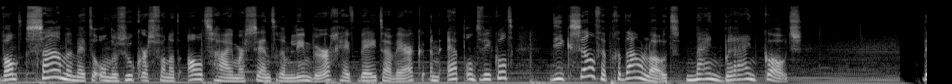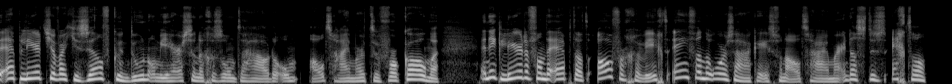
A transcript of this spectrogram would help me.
Want samen met de onderzoekers van het Alzheimer Centrum Limburg heeft Betawerk een app ontwikkeld die ik zelf heb gedownload, Mijn Brein Coach. De app leert je wat je zelf kunt doen om je hersenen gezond te houden om Alzheimer te voorkomen. En ik leerde van de app dat overgewicht een van de oorzaken is van Alzheimer. En dat is dus echt wel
